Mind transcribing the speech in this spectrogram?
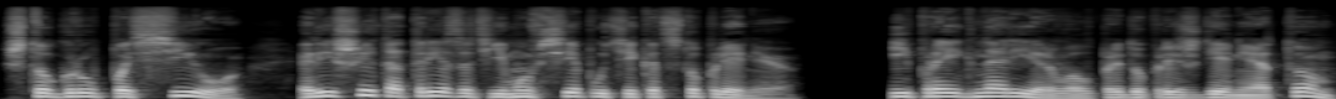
что группа Сиу решит отрезать ему все пути к отступлению, и проигнорировал предупреждение о том,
